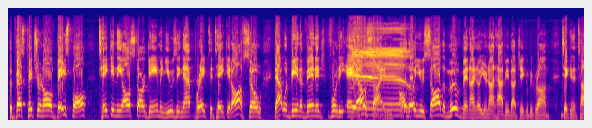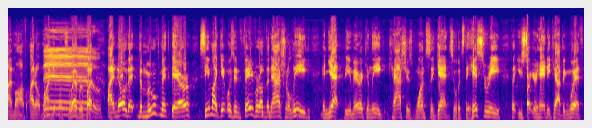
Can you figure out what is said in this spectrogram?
the best pitcher in all of baseball, taking the All Star game and using that break to take it off. So that would be an advantage for the AL side. although you saw the movement, I know you're not happy about Jacob DeGrom taking the time off. I don't mind it whatsoever. But I know that the movement there seemed like it was in favor of the National League, and yet the American League cashes once again. So it's the history that you start your handicapping with,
